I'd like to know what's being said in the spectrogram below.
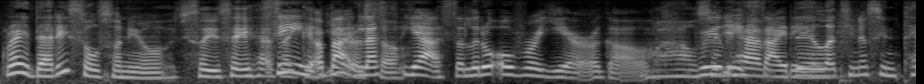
Great, that is also new. So you say it has See, like about less, so. yes, a little over a year ago. Wow, so really have exciting. the Latinos in tech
